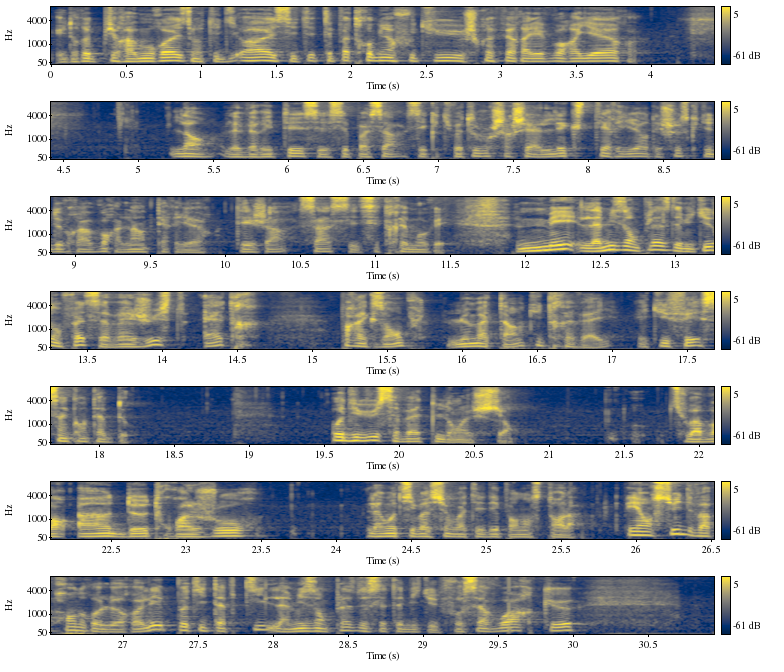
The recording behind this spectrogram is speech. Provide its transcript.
Une rupture amoureuse, on te dit Oh, c'était pas trop bien foutu, je préfère aller voir ailleurs. Non, la vérité, c'est pas ça. C'est que tu vas toujours chercher à l'extérieur des choses que tu devrais avoir à l'intérieur. Déjà, ça, c'est très mauvais. Mais la mise en place d'habitude, en fait, ça va juste être par exemple, le matin, tu te réveilles et tu fais 50 abdos. Au début, ça va être long et chiant. Tu vas avoir 1, 2, 3 jours, la motivation va t'aider pendant ce temps-là. Et ensuite va prendre le relais petit à petit la mise en place de cette habitude. Il faut savoir que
